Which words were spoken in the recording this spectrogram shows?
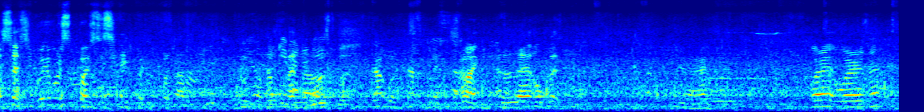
I said we were supposed to say when put that You'll give my it a nose, miss. but that was like a little bit. You know. Where where is it?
